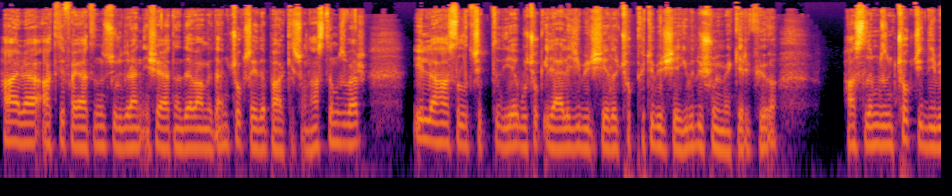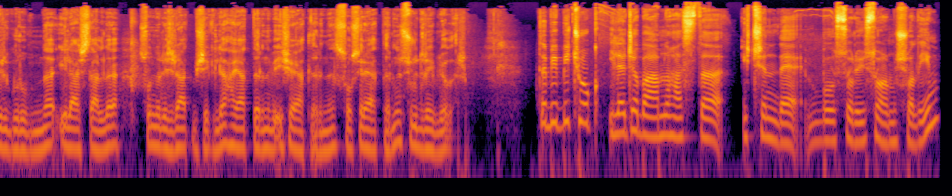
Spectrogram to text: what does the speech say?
Hala aktif hayatını sürdüren, iş hayatına devam eden çok sayıda Parkinson hastamız var. İlla hastalık çıktı diye bu çok ilerleyici bir şey ya da çok kötü bir şey gibi düşünmemek gerekiyor. Hastalarımızın çok ciddi bir grubunda ilaçlarla son derece rahat bir şekilde hayatlarını ve iş hayatlarını, sosyal hayatlarını sürdürebiliyorlar. Tabii birçok ilaca bağımlı hasta için de bu soruyu sormuş olayım.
